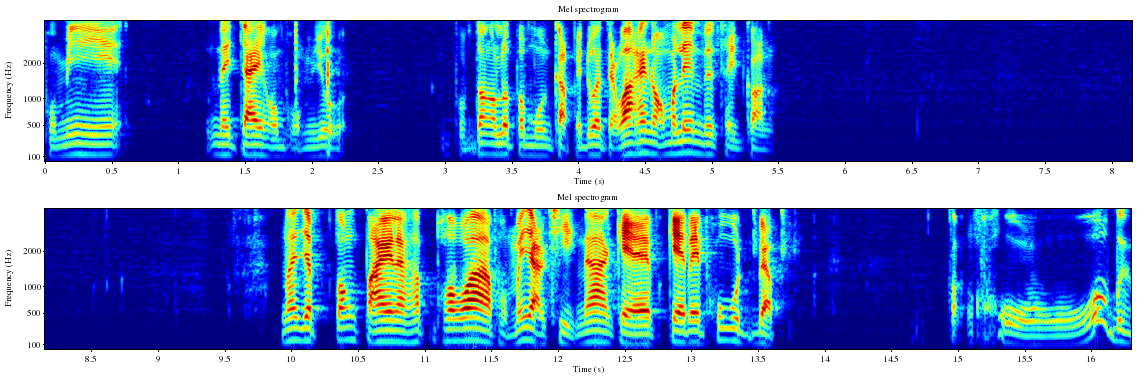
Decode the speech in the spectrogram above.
ผมมีในใจของผมอยู่ ผมต้องเอารถประมูลกลับไปด้วย แต่ว่าให้น้องมาเล่นเสร็จก่อน น่าจะต้องไปแล้วครับ เพราะว่าผมไม่อยากฉีกหน้าแก แกไปพูดแบบ โอ้โหมึง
